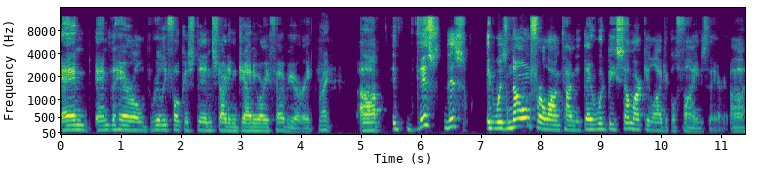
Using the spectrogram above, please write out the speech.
and and the Herald really focused in starting January February. Right. Uh, this this it was known for a long time that there would be some archaeological finds there. Uh,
